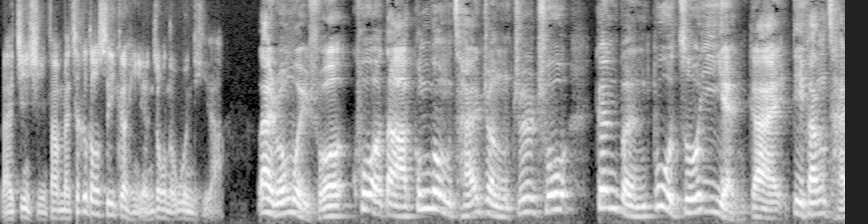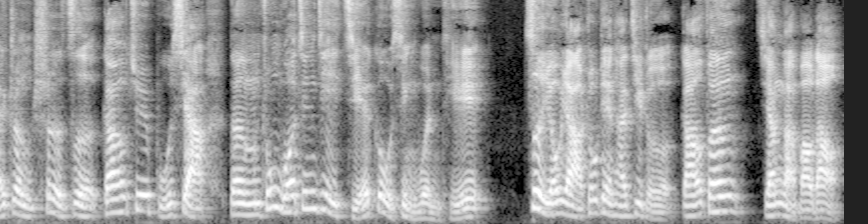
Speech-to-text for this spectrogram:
来进行贩卖，这个都是一个很严重的问题啊。赖荣伟说，扩大公共财政支出根本不足以掩盖地方财政赤字高居不下等中国经济结构性问题。自由亚洲电台记者高峰香港报道。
